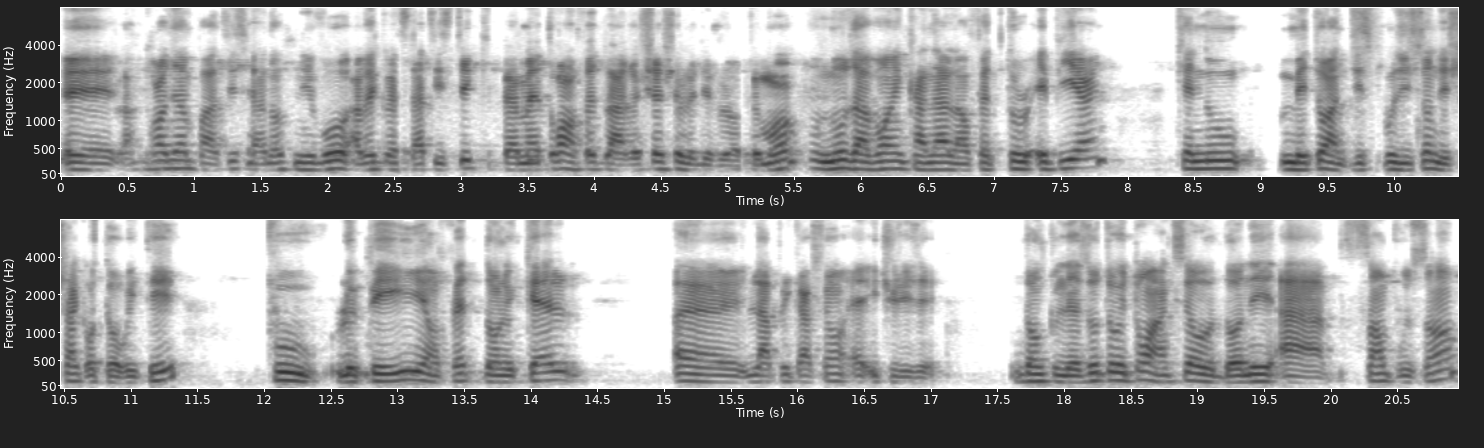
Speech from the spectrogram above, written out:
Et la troisième partie, c'est à notre niveau avec les statistiques qui permettront en fait la recherche et le développement. Nous avons un canal en fait Tour API que nous mettons à disposition de chaque autorité pour le pays en fait dans lequel euh, l'application est utilisée. Donc les autorités ont accès aux données à 100%,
